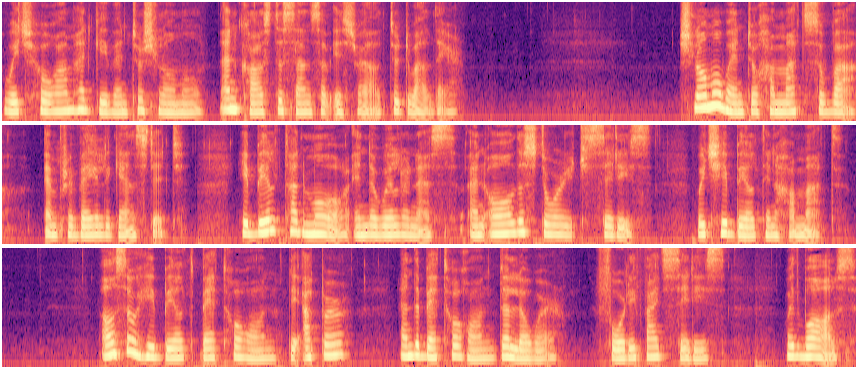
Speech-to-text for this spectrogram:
which Horam had given to Shlomo and caused the sons of Israel to dwell there. Shlomo went to Hamath Suvah and prevailed against it. He built Tadmor in the wilderness and all the storage cities which he built in Hamath. Also he built Beth Horon, the upper, and the Beth Horon, the lower, fortified cities with walls,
